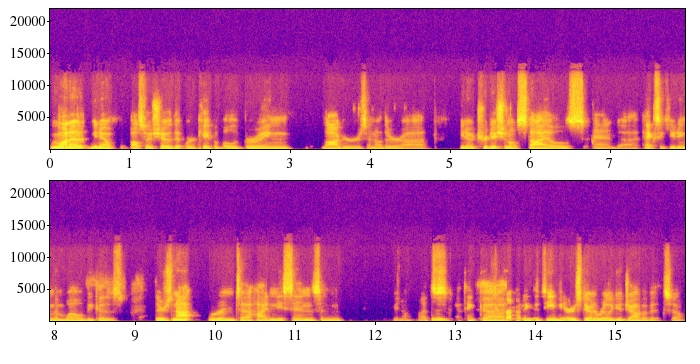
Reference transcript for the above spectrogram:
we want to you know also show that we're capable of brewing lagers and other uh, you know traditional styles and uh, executing them well because there's not room to hide any sins and you know that's i think uh, i think the team here is doing a really good job of it so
